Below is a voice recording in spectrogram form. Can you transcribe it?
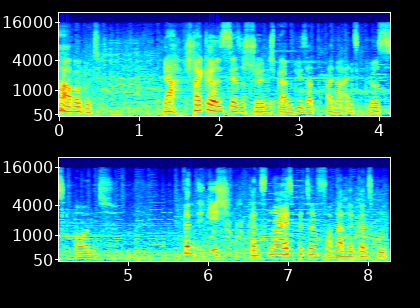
Aber gut. Ja, Strecke ist sehr, sehr schön. Ich bleibe, wie gesagt, bei einer 1 Plus und finde ich ganz nice. Bitte lande ganz gut.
